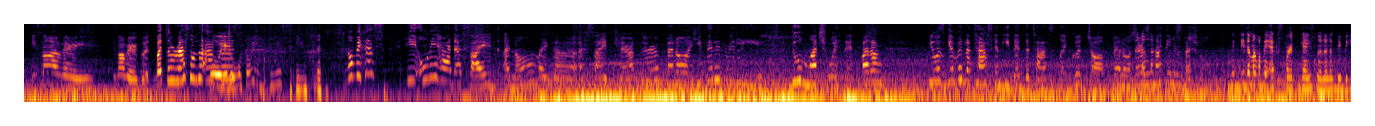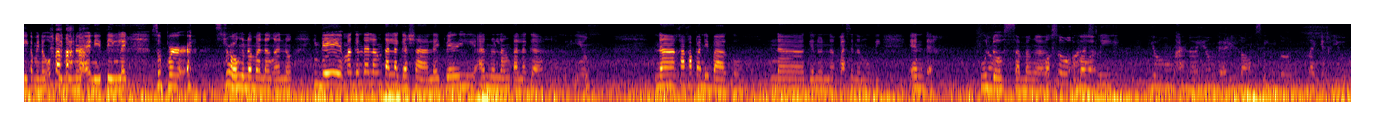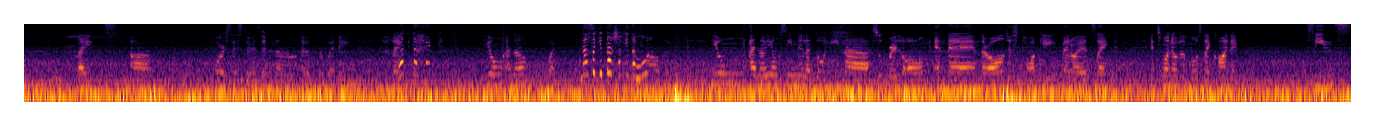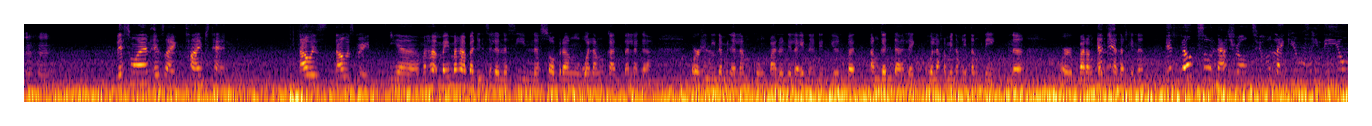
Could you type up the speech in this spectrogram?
He's not very he's not very good. But the rest of the actors why do you say that? No, because he only had a side, ano, like a, a side character, pero he didn't really do much with it. Parang he was given a task and he did the task. Like, good job. Pero there's nothing special. Hindi naman kami expert guys no na nagbibigay kami ng opinion or anything like super strong naman ng ano. Hindi, maganda lang talaga siya. Like very ano lang talaga. Yung nakakapanibago na ganun na klase ng movie. And kudos sa mga Also, gumawa. honestly, yung ano, yung very long scene dun, like if you liked um, Four Sisters in the, in the wedding, like What the heck? yung ano, what? Nasa kita siya, kita mo? Ah, okay. Yung ano, yung scene nila Tony na super long and then they're all just talking pero it's like it's one of the most iconic scenes. Mhm. This one is like times 10. That was that was great. Yeah, maha- may mahaba din sila na scene na sobrang walang cut talaga. Or Yeah. hindi namin alam kung paano nila inedit yun. But ang ganda, like wala kami nakitang take na or parang tansya na kinat. It felt so natural too. Like yung hindi yung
